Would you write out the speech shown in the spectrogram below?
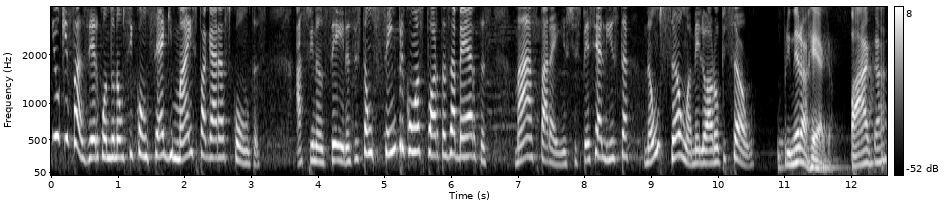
E o que fazer quando não se consegue mais pagar as contas? As financeiras estão sempre com as portas abertas, mas para este especialista não são a melhor opção. Primeira regra: paga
